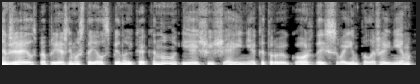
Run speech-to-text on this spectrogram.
Джайлз по-прежнему стоял спиной к окну и, ощущая некоторую гордость своим положением,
